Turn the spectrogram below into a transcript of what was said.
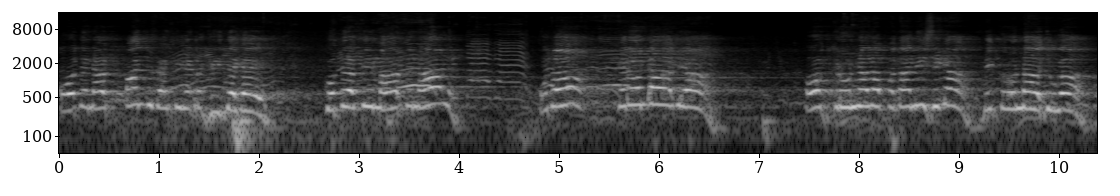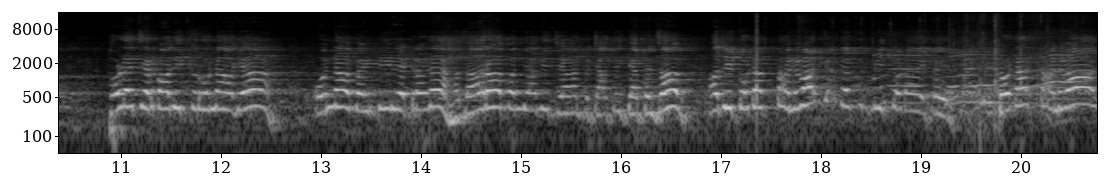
ਉਹਦੇ ਨਾਲ 5 ਵੈਂਟੀਲੇਟਰ ਖਰੀਦੇ ਗਏ। ਕੁਦਰਤੀ ਮਾਰ ਦੇ ਨਾਲ ਉਦੋਂ ਕਰੋਨਾ ਆ ਗਿਆ। ਉਹ ਕਰੋਨਾ ਦਾ ਪਤਾ ਨਹੀਂ ਸੀਗਾ ਵੀ ਕਰੋਨਾ ਆ ਜਾਊਗਾ। ਥੋੜੇ ਚਿਰ ਬਾਅਦ ਹੀ ਕਰੋਨਾ ਆ ਗਿਆ। ਉਹਨਾਂ ਵੈਂਟੀਲੇਟਰਾਂ ਨੇ ਹਜ਼ਾਰਾਂ ਬੰਦਿਆਂ ਦੀ ਜਾਨ ਬਚਾਤੀ। ਕੈਪਟਨ ਸਾਹਿਬ, ਅਸੀਂ ਤੁਹਾਡਾ ਧੰਨਵਾਦ ਕਰਦੇ ਹਾਂ ਤੁਸੀਂ ਤੁਹਾਡਾ ਇੱਥੇ ਤੁਹਾਡਾ ਧੰਨਵਾਦ।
